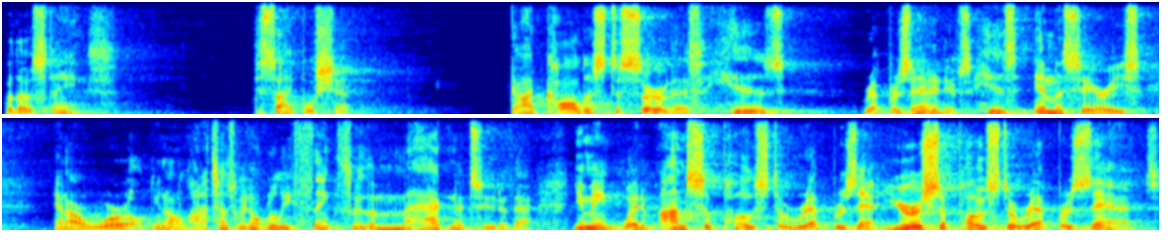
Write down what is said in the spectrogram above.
for those things. Discipleship. God called us to serve as His representatives, His emissaries in our world. You know, a lot of times we don't really think through the magnitude of that. You mean, wait a minute, I'm supposed to represent, you're supposed to represent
